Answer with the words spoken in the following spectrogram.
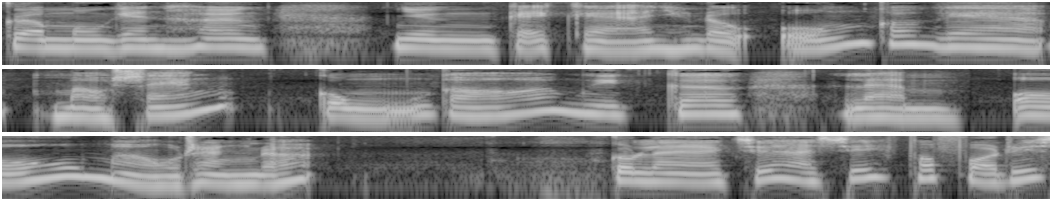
chromogen hơn, nhưng kể cả những đồ uống có ga màu sáng cũng có nguy cơ làm ố màu răng đó. Cola chứa axit phosphoric,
